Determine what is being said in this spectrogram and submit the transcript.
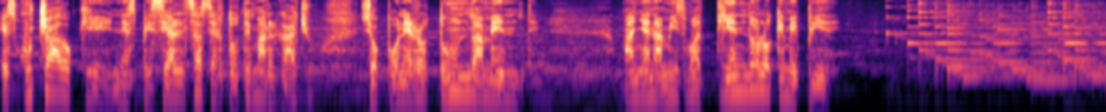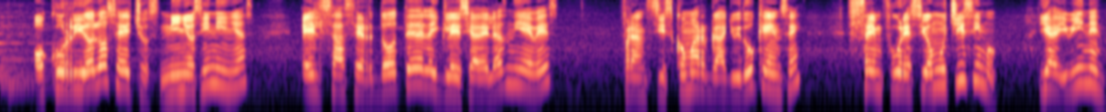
He escuchado que en especial el sacerdote Margallo se opone rotundamente. Mañana mismo atiendo lo que me pide. Ocurridos los hechos, niños y niñas, el sacerdote de la iglesia de las Nieves, Francisco Margallo y Duquense, se enfureció muchísimo y adivinen,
